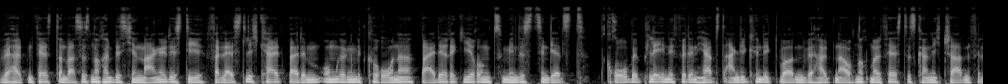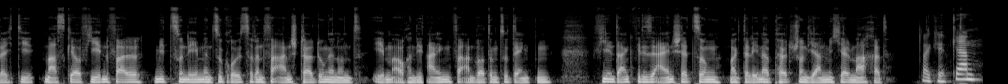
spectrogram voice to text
Wir halten fest, an was es noch ein bisschen mangelt, ist die Verlässlichkeit bei dem Umgang mit Corona. Beide Regierungen zumindest sind jetzt grobe Pläne für den Herbst angekündigt worden. Wir halten auch noch mal fest, es kann nicht schaden, vielleicht die Maske auf jeden Fall mitzunehmen zu größeren Veranstaltungen und eben auch an die Eigenverantwortung zu denken. Vielen Dank für diese Einschätzung, Magdalena Pötsch und Jan-Michael Machert. Danke. Gern.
